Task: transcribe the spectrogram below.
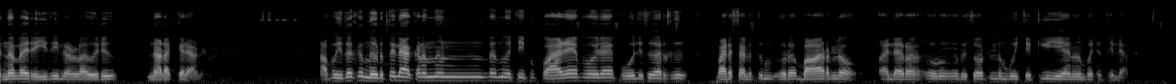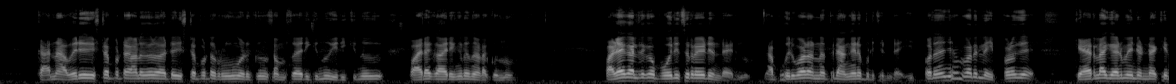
എന്നുള്ള രീതിയിലുള്ള ഒരു നടക്കലാണ്. അപ്പോൾ ഇതൊക്കെ നിർത്തലാക്കണം എന്നുണ്ടെന്ന് വെച്ചാൽ ഇപ്പോൾ പഴയ പോലെ പോലീസുകാർക്ക് പല സ്ഥലത്തും ബാറിലോ അല്ല റിസോർട്ടിലും പോയി ചെക്ക് ചെയ്യാനൊന്നും പറ്റത്തില്ല. കാരണം അവർ ഇഷ്ടപ്പെട്ട ആളുകളുമായിട്ട് ഇഷ്ടപ്പെട്ട റൂം എടുക്കുന്നു സംസാരിക്കുന്നു ഇരിക്കുന്നു പല കാര്യങ്ങളും നടക്കുന്നു. പഴയ കാലത്തൊക്കെ പോലീസ് റെയ്ഡ് ഉണ്ടായിരുന്നു. അപ്പോൾ ഒരുപാട് എണ്ണത്തിൽ അങ്ങനെ പിടിച്ചിട്ടുണ്ട്. ഇപ്പോഴത്തെ ഞാൻ പറയില്ല. ഇപ്പോൾ കേരള ഗവൺമെന്റ് ഉണ്ടാക്കിയ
